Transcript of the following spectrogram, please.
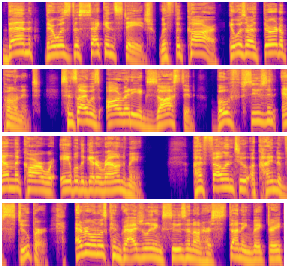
Then there was the second stage with the car. It was our third opponent. Since I was already exhausted, both Susan and the car were able to get around me. I fell into a kind of stupor. Everyone was congratulating Susan on her stunning victory,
